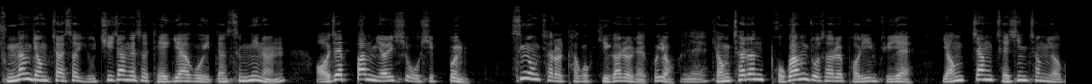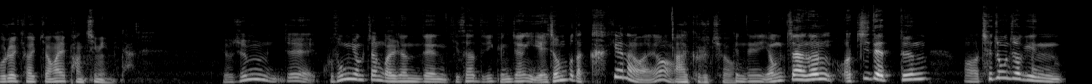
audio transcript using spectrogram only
중랑경찰서 유치장에서 대기하고 있던 승리는 어젯밤 10시 50분 승용차를 타고 귀가를 했고요. 네. 경찰은 보강 조사를 벌인 뒤에 영장 재신청 여부를 결정할 방침입니다. 요즘 이제 구속영장 관련된 기사들이 굉장히 예전보다 크게 나와요. 아, 그렇죠. 근데 영장은 어찌됐든 어, 최종적인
